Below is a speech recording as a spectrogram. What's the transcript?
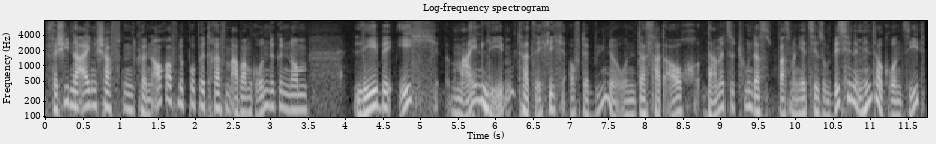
verschiedene Eigenschaften können auch auf eine Puppe treffen, aber im Grunde genommen lebe ich mein Leben tatsächlich auf der Bühne. Und das hat auch damit zu tun, dass, was man jetzt hier so ein bisschen im Hintergrund sieht,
